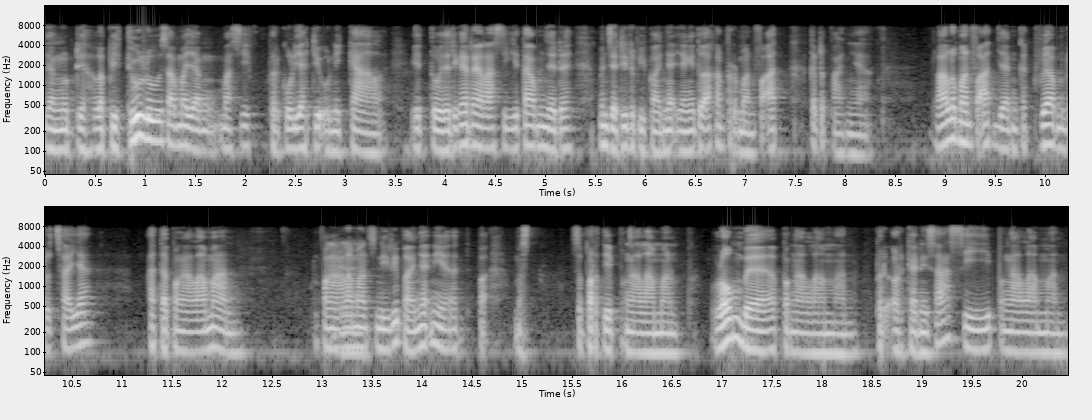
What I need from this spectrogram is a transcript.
yang udah lebih dulu sama yang masih berkuliah di Unikal itu jadi kan relasi kita menjadi menjadi lebih banyak yang itu akan bermanfaat ke depannya lalu manfaat yang kedua menurut saya ada pengalaman pengalaman sendiri banyak nih ya Pak seperti pengalaman lomba pengalaman berorganisasi pengalaman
